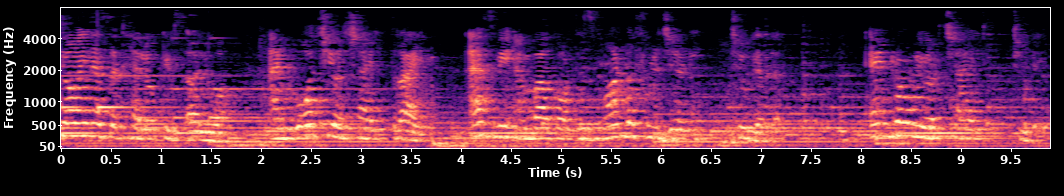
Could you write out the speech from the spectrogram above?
Join us at Hello Kids Alua and watch your child thrive as we embark on this wonderful journey together. Enroll your child today.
